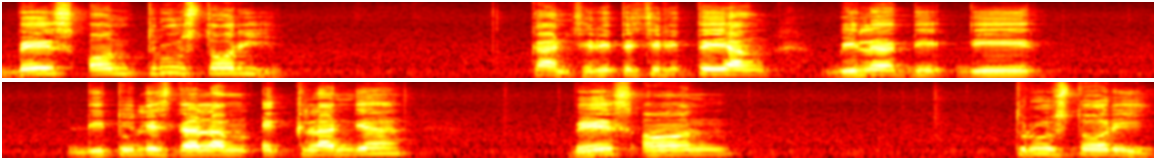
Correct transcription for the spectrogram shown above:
based on true story. Kan cerita-cerita yang bila di, di ditulis dalam iklan dia based on true story.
